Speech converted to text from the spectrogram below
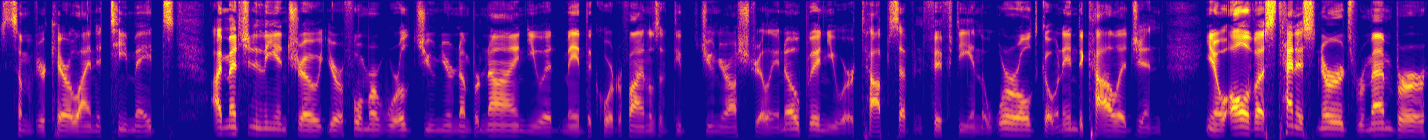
some of your Carolina teammates, I mentioned in the intro, you're a former World Junior number nine. You had made the quarterfinals of the Junior Australian Open. You were top 750 in the world going into college. And, you know, all of us tennis nerds remember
